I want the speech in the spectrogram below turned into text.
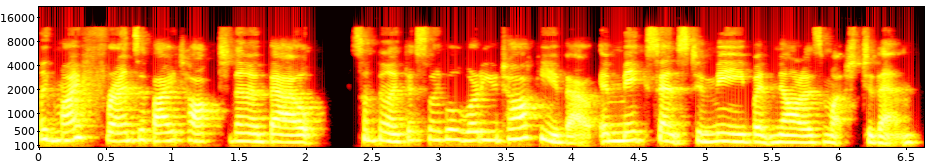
Like my friends, if I talk to them about something like this, like, well, what are you talking about? It makes sense to me, but not as much to them.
